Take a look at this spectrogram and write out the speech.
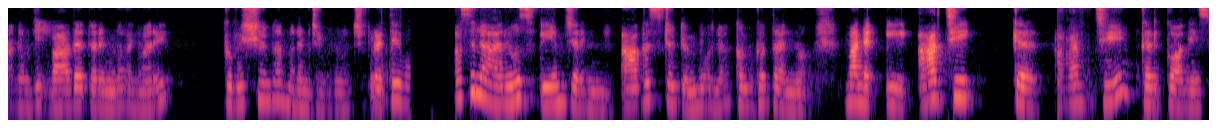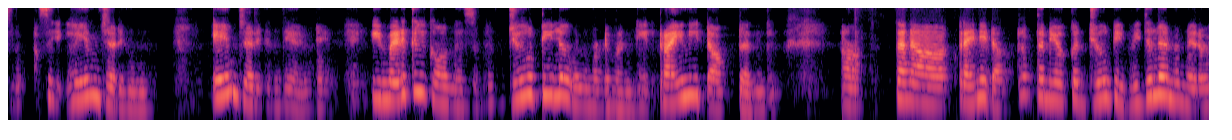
అనేది బాధాకరంగా మరి ఒక విషయంగా మనం చెప్పవచ్చు. ప్రతి ఒక్క- అసలు ఆ రోజు ఏం జరిగింది? ఆగస్టు తొమ్మిదిన కోల్కతాలో మన ఈ ఆర్జే కర్ ఆర్జే కర్ కాలేజ్లో అసలు ఏం జరిగింది? ఏం జరిగింది అంటే ఈ మెడికల్ కాలేజ్లో డ్యూటీలో ఉన్నటువంటి ట్రైనీ డాక్టర్ని తన ట్రైనీ డాక్టర్ తన యొక్క డ్యూటీ విధులను నిర్వ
